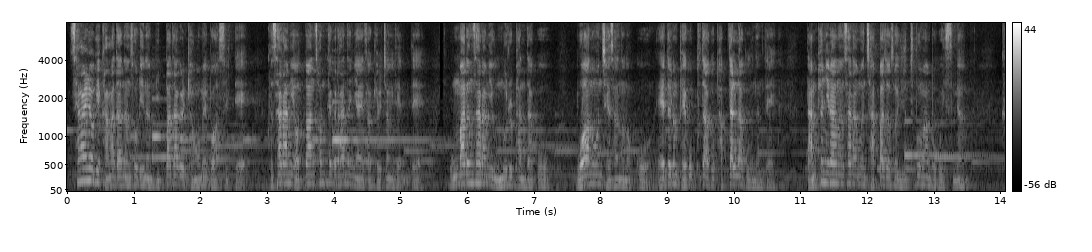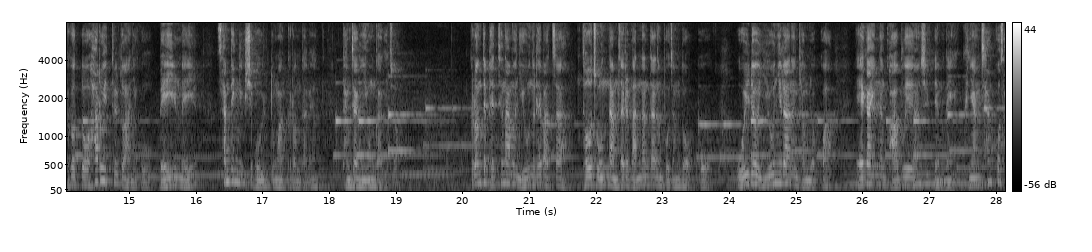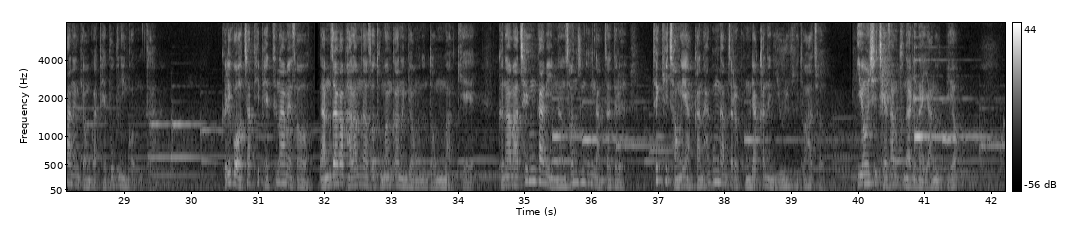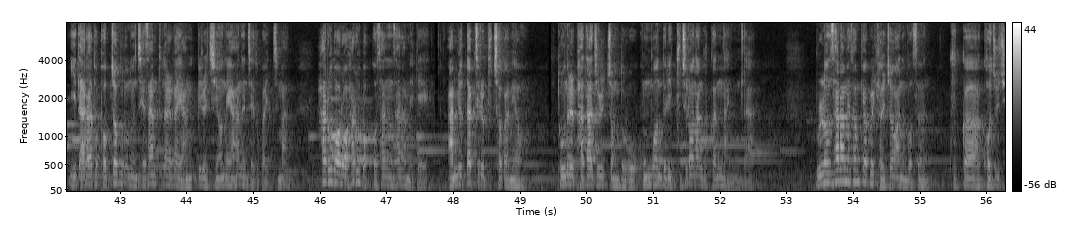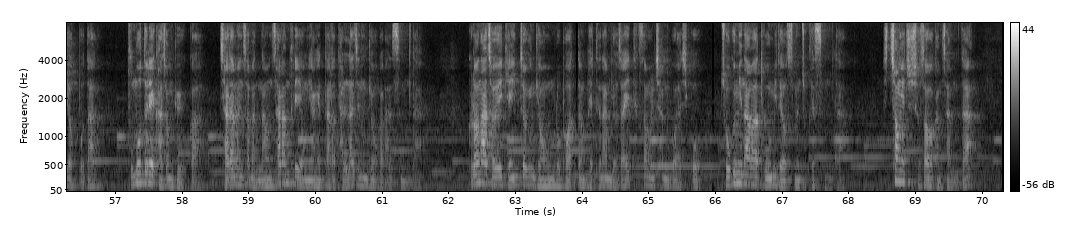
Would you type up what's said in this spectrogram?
생활력이 강하다는 소리는 밑바닥을 경험해 보았을 때 그 사람이 어떠한 선택을 하느냐에서 결정이 되는데 목마른 사람이 우물을 판다고 모아놓은 재산은 없고 애들은 배고프다고 밥 달라고 우는데 남편이라는 사람은 자빠져서 유튜브만 보고 있으면 그것도 하루 이틀도 아니고 매일매일 365일 동안 그런다면 당장 이혼각이죠. 그런데 베트남은 이혼을 해봤자 더 좋은 남자를 만난다는 보장도 없고 오히려 이혼이라는 경력과 애가 있는 과부의 현실 때문에 그냥 참고 사는 경우가 대부분인 겁니다. 그리고 어차피 베트남에서 남자가 바람나서 도망가는 경우는 너무 많기에 그나마 책임감이 있는 선진국 남자들을 특히 정에 약한 한국 남자를 공략하는 이유이기도 하죠. 이혼 시 재산 분할이나 양육비요? 이 나라도 법적으로는 재산 분할과 양육비를 지원해야 하는 제도가 있지만 하루 벌어 하루 먹고 사는 사람에게 압류 딱지를 붙여가며 돈을 받아줄 정도로 공무원들이 부지런한 국가는 아닙니다. 물론 사람의 성격을 결정하는 것은 국가 거주 지역보다 부모들의 가정교육과 자라면서 만나온 사람들의 영향에 따라 달라지는 경우가 많습니다. 그러나 저의 개인적인 경험으로 보았던 베트남 여자의 특성을 참고하시고 조금이나마 도움이 되었으면 좋겠습니다. 시청해주셔서 감사합니다.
